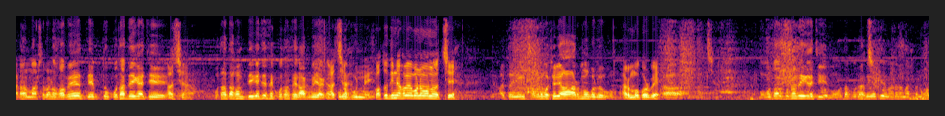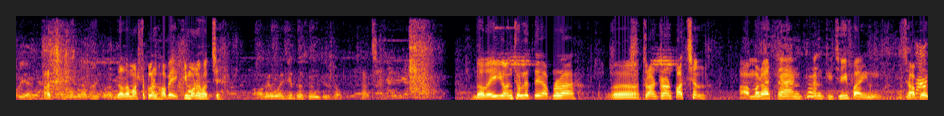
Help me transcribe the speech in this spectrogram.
আঠারো মাস্টার প্ল্যান হবে। দেব তো কোথা দিয়ে গেছে? আচ্ছা। কোথা তো এখন দিয়ে গেছে সে কোথা থেকে রাখবে আচ্ছা। ভুল নেই। কতদিনে হবে মনে মনে হচ্ছে? আর তো এই সামনের বছরই আরম্ভ করবে আরম্ভ করবে? হ্যাঁ। আচ্ছা। মমতাও কোথা দিয়ে গেছে? মমতা কোথা দিয়ে গেছে? আঠারো মাস্টার হবে আচ্ছা। দাদা মাস্টার প্ল্যান হবে? কি মনে হচ্ছে? হবে বলছি তো শুনছি সব। আচ্ছা। দাদা এই অঞ্চলেতে আপনারা ত্রাণ ত্রাণ পাচ্ছেন? আমরা টান টান কিছুই পাইনি। আচ্ছা আপনার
